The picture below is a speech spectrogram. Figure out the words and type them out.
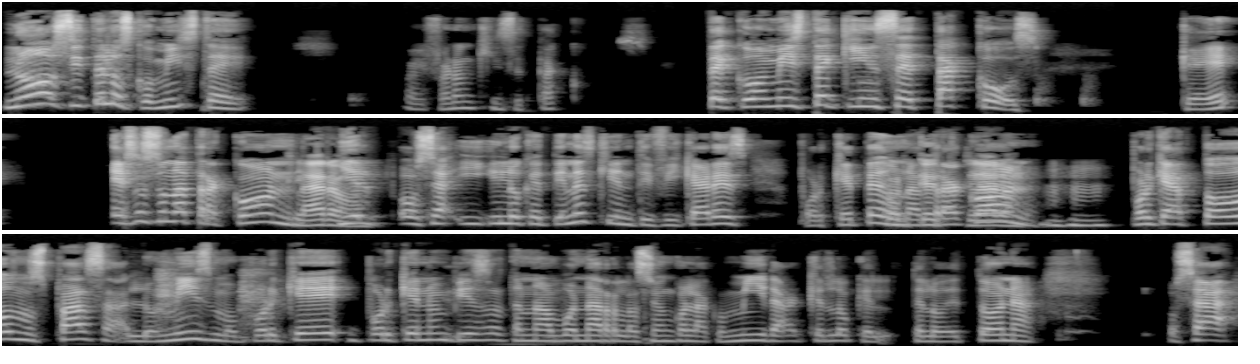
No, sí te los comiste. Ay, fueron 15 tacos. Te comiste 15 tacos. ¿Qué? Eso es un atracón. Claro. Y el, o sea, y, y lo que tienes que identificar es por qué te da un atracón. claro. Porque a todos nos pasa lo mismo. ¿Por qué, por qué no empiezas a tener una buena relación con la comida? ¿Qué es lo que te lo detona? O sea,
